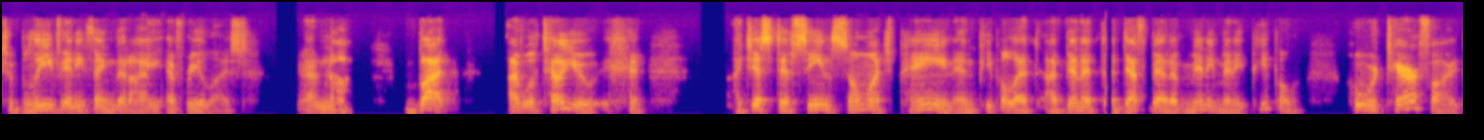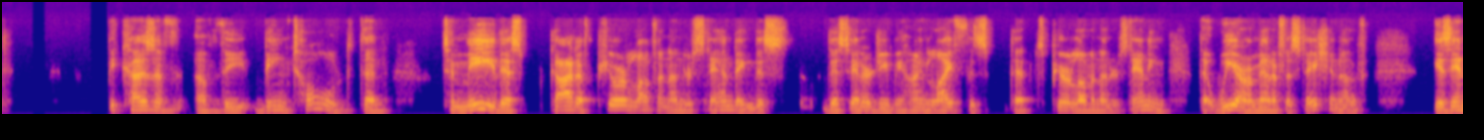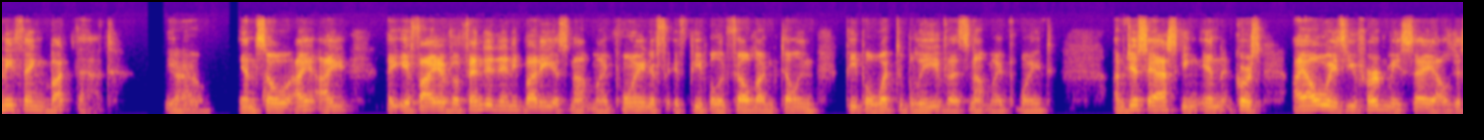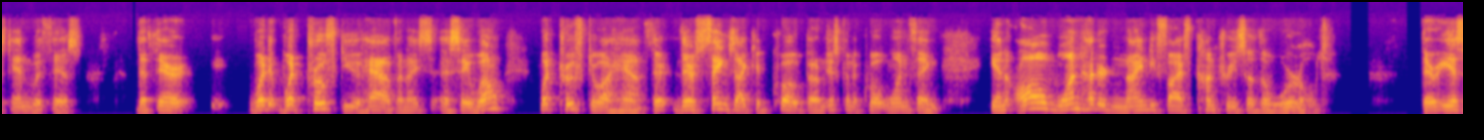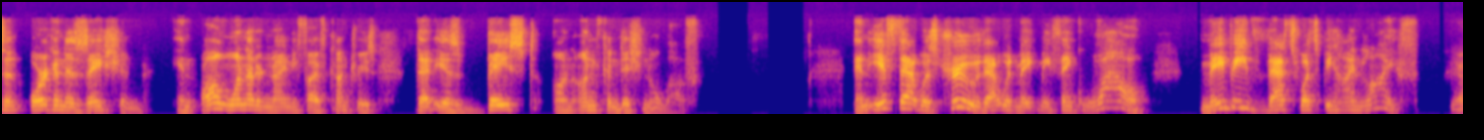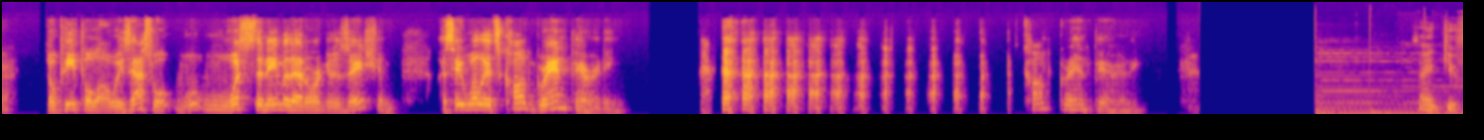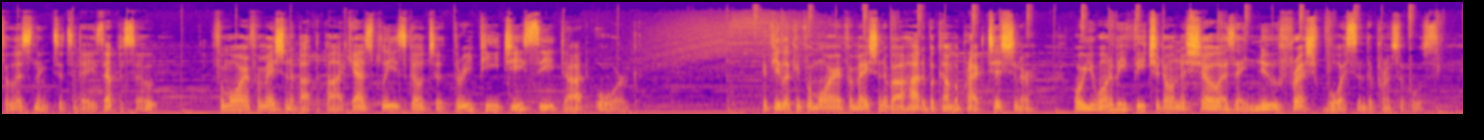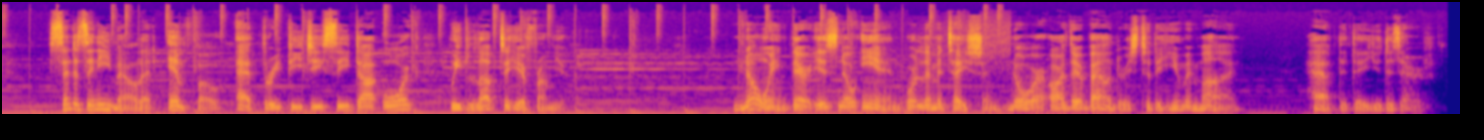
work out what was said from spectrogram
to believe anything that i have realized yeah. i'm not but i will tell you I just have seen so much pain and people that I've been at the deathbed of many, many people who were terrified because of, of the being told that to me, this God of pure love and understanding, this this energy behind life, this that's pure love and understanding that we are a manifestation of, is anything but that. You yeah. know, and so I I if I have offended anybody, it's not my point. If if people have felt I'm telling people what to believe, that's not my point. I'm just asking, and of course, I always you've heard me say, I'll just end with this, that there, what what proof do you have? And I, I say, well, what proof do I have? There, there's things I could quote, but I'm just going to quote one thing. In all 195 countries of the world, there is an organization in all 195 countries that is based on unconditional love. And if that was true, that would make me think, wow, maybe that's what's behind life. Yeah. So people always ask, well, what's the name of that organization? I say, well, it's called grandparenting. called grandparenting. Thank you for listening to today's episode. For more information about the podcast, please go to 3pgc.org. If you're looking for more information about how to become a practitioner, or you want to be featured on the show as a new, fresh voice in the principles, send us an email at info at 3pgc.org. We'd love to hear from you. Knowing there is no end or limitation, nor are there boundaries to the human mind, have the day you deserve.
